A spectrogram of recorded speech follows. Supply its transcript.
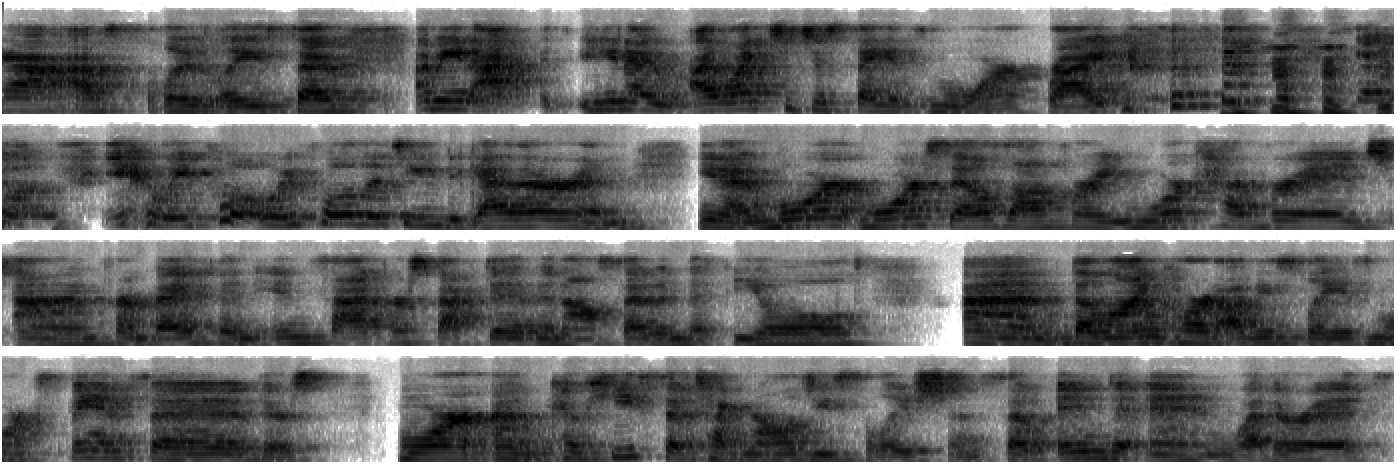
Yeah, absolutely. So, I mean, I, you know, I like to just say it's more, right? so, yeah, we pull we pull the team together, and you know, more more sales offering, more coverage um, from both an inside perspective and also in the field. Um, the line card obviously is more expansive. There's more um, cohesive technology solutions. So end to end, whether it's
